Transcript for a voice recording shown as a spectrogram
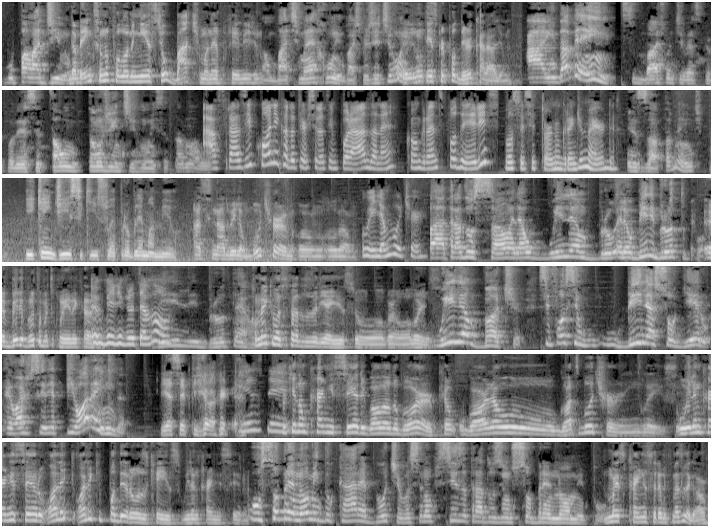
o Paladino. Ainda bem que você não falou ninguém ia ser o Batman, né? Porque ele, Não, o Batman é ruim, o Batman é gente ruim. ele não tem superpoder, caralho. Ainda bem! Se o Batman tivesse superpoder, ia ser tão, tão gente ruim, você tá maluco. A frase icônica da terceira temporada, né? Com grandes poderes, você se torna um grande merda. Exatamente, pô. E quem disse que isso é problema meu? Assinado William Butcher ou, ou não? William Butcher. A tradução, ele é o William Bruto, ele é o Billy Bruto, pô. É, Billy Bruto é muito ruim, né, O cara? Billy Bruto é bom. Billy Bruto é ruim. Como é que você traduziria isso, Aloysio? William Butcher. Se fosse o, Billy Açougueiro, eu acho que seria pior ainda. ia ser pior, cara. Isso aí. Por que não carniceiro igual ao do Gore? Porque o o Gore é o God's Butcher em inglês. O William Carniceiro, olha, olha que poderoso que é isso, William Carniceiro. O sobrenome do cara é Butcher, você não precisa traduzir um sobrenome, pô. Mas carniceiro é muito mais legal.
